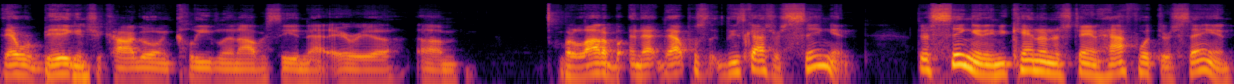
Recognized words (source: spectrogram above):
they were big in mm. Chicago and Cleveland, obviously in that area. Um, but a lot of and that that was these guys are singing they're singing and you can't understand half what they're saying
